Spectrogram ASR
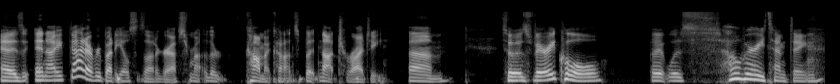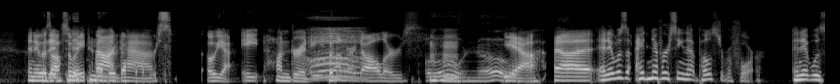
as, and I got everybody else's autographs from other Comic Cons, but not Taraji. Um, so it was very cool. It was so very tempting. And it was but also $800. Oh yeah, eight hundred. Dollars. Oh Mhm. no. Yeah, uh, and it was I'd never seen that poster before, and it was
